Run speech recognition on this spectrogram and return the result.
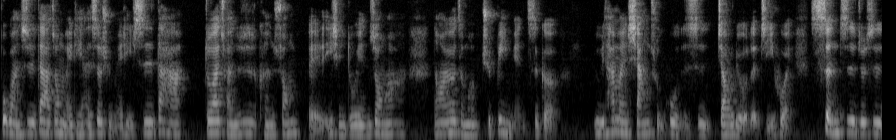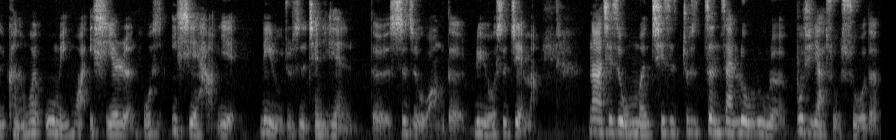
不管是大众媒体还是社群媒体，其实大家都在传，就是可能双北的疫情多严重啊，然后又怎么去避免这个与他们相处或者是交流的机会，甚至就是可能会污名化一些人或是一些行业，例如就是前几天的狮子王的旅游事件嘛。那其实我们其实就是正在落入了布西亚所说的，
